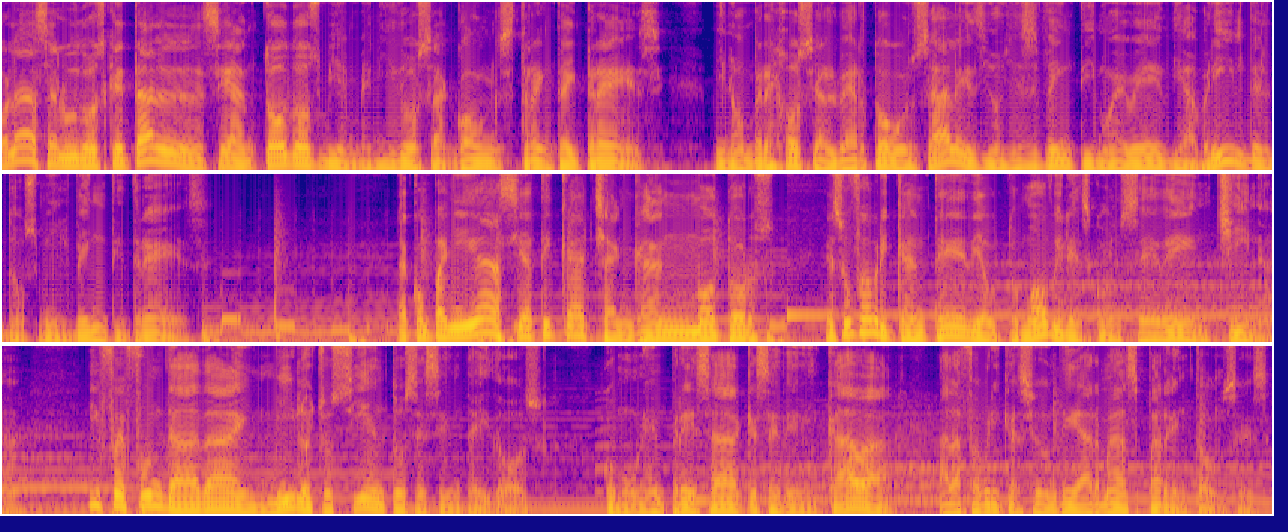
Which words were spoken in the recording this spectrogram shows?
Hola, saludos, ¿qué tal? Sean todos bienvenidos a GONS 33. Mi nombre es José Alberto González y hoy es 29 de abril del 2023. La compañía asiática Chang'an Motors es un fabricante de automóviles con sede en China y fue fundada en 1862 como una empresa que se dedicaba a la fabricación de armas para entonces.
